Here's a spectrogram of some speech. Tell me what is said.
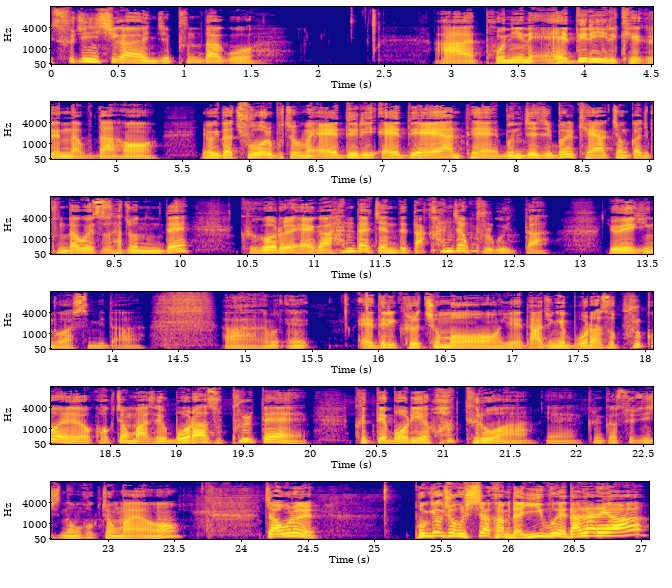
수진 씨가 이제 푼다고 아, 본인 애들이 이렇게 그랬나 보다. 어. 여기다 주어를 붙여보면 애들이, 애들, 애한테 문제집을 계약 전까지 푼다고 해서 사줬는데 그거를 애가 한 달째인데 딱 한 장 풀고 있다. 요 얘기인 것 같습니다. 아, 애들이 그렇죠 뭐. 예, 나중에 몰아서 풀 거예요. 걱정 마세요. 몰아서 풀 때 그때 머리에 확 들어와. 예, 그러니까 수진 씨 너무 걱정 마요. 자, 오늘 본격적으로 시작합니다. 2부의 날라리야?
